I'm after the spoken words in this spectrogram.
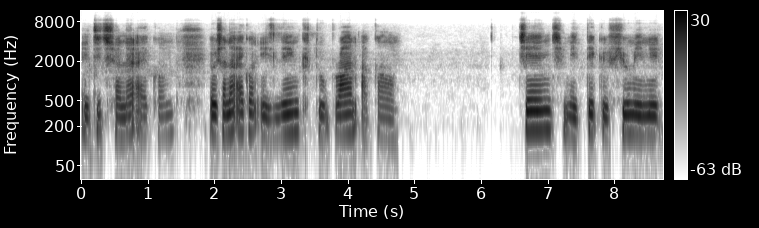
Edit channel icon. Your channel icon is linked to brand account. Change may take a few minutes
